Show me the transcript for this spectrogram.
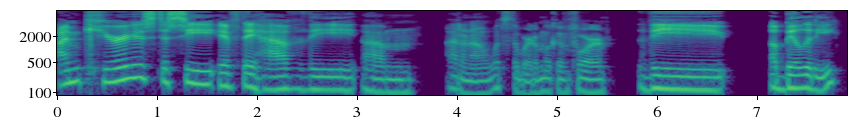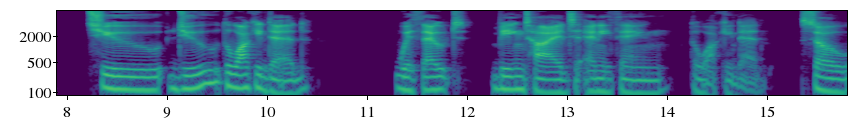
I'm curious to see if they have the um I don't know, what's the word I'm looking for? The ability to do The Walking Dead without being tied to anything The Walking Dead. So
